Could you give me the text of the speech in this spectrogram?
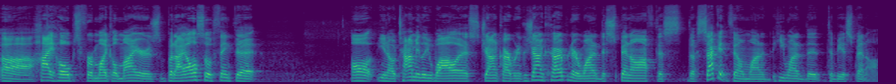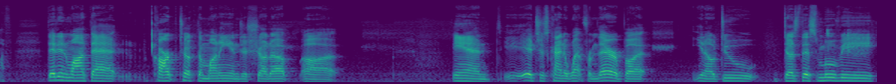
uh, high hopes for Michael Myers, but I also think that all you know Tommy Lee Wallace, John Carpenter, because John Carpenter wanted to spin off this the second film wanted he wanted it to be a spin off. They didn't want that. Carp took the money and just shut up. Uh, and it just kind of went from there. But you know, do does this movie?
